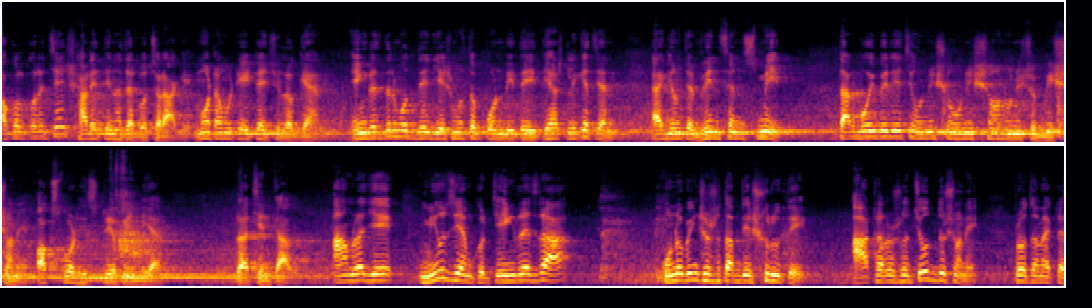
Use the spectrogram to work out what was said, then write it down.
দখল করেছে সাড়ে তিন হাজার বছর আগে। মোটামুটি এইটাই ছিল জ্ঞান। ইংরেজদের মধ্যে যে সমস্ত পণ্ডিতে ইতিহাস লিখেছেন, একজন হচ্ছেন ভিনসেন্ট স্মিথ। তার বই বেরিয়েছে উনিশশো উনিশ সন, উনিশশো বিশ সনে, অক্সফোর্ড হিস্ট্রি অফ ইন্ডিয়া প্রাচীনকাল আমরা যে মিউজিয়াম করছি, ইংরেজরা ঊনবিংশ শতাব্দীর শুরুতে আঠারোশো চোদ্দ সনে প্রথম একটা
